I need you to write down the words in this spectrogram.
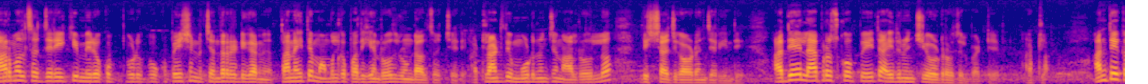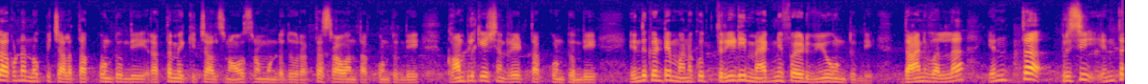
నార్మల్ సర్జరీకి మీరు ఒక ఇప్పుడు ఒక పేషెంట్ చంద్రారెడ్డి గారిని తనైతే మామూలుగా పదిహేను రోజులు ఉండాల్సి వచ్చేది. అట్లాంటిది మూడు నుంచి నాలుగు రోజుల్లో డిశ్చార్జ్ కావడం జరిగింది. అదే లాప్రోస్కోపీ అయితే ఐదు నుంచి ఏడు రోజులు పట్టేది అట్లా. అంతేకాకుండా నొప్పి చాలా తక్కువ ఉంటుంది రక్తం ఎక్కించాల్సిన అవసరం ఉండదు రక్తస్రావం తక్కువ ఉంటుంది కాంప్లికేషన్ రేట్ తక్కువ ఉంటుంది. ఎందుకంటే మనకు త్రీడీ మ్యాగ్నిఫైడ్ వ్యూ ఉంటుంది. దానివల్ల ఎంత ప్రిసి ఎంత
